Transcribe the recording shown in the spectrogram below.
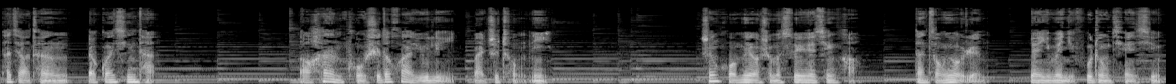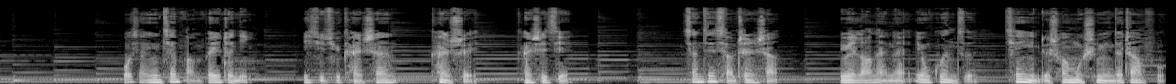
他脚疼要关心他。老汉朴实的话语里满是宠溺。生活没有什么岁月静好，但总有人愿意为你负重前行。我想用肩膀背着你，一起去看山、看水、看世界。乡间小镇上，一位老奶奶用棍子牵引着双目失明的丈夫，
